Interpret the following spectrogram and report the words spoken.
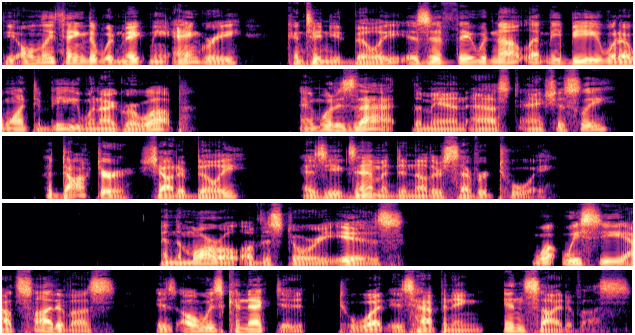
The only thing that would make me angry, continued Billy, is if they would not let me be what I want to be when I grow up. And what is that? the man asked anxiously. A doctor, shouted Billy, as he examined another severed toy. And the moral of the story is what we see outside of us is always connected to what is happening inside of us.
